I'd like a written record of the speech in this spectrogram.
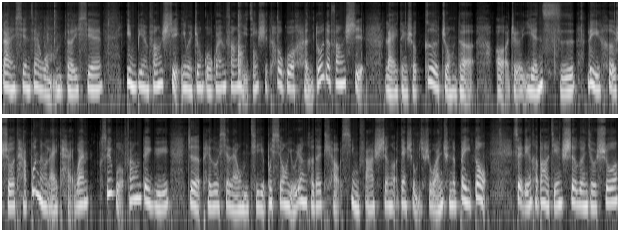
当然现在我们的的一些。应变方式，因为中国官方已经是透过很多的方式来等于说各种的呃这个言辞厉吓说他不能来台湾，所以我方对于这裴洛西来，我们其实也不希望有任何的挑衅发生哦。但是我们就是完全的被动，所以联合报今天社论就说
